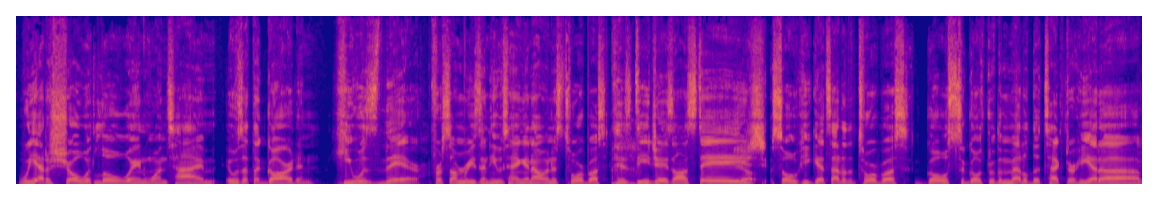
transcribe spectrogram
We had a show with Lil Wayne one time. It was at the Garden. He was there. For some reason, he was hanging out in his tour bus. His DJ's on stage. Yep. So he gets out of the tour bus, goes to go through the metal detector. He had a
